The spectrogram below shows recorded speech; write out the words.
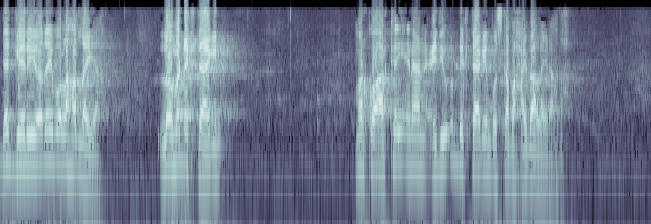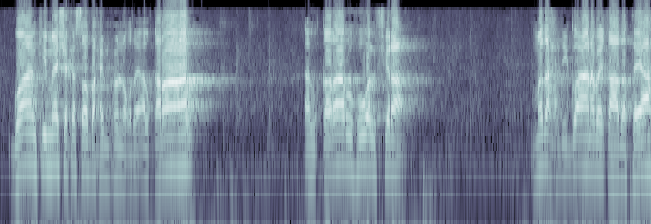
Dad geeriyooday buu la hadlayaa looma dheg taagin markuu arkay inaan cidi u dheg taagin buu iska baxay baa la yidhaahdaa. Go'aankii meesha ka soo baxay muxuu noqday alqaraar. Alqaraaru huwa alfiraar. Madaxdii go'aana bay qaadatay ah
